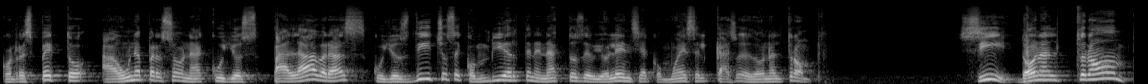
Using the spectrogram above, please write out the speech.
con respecto a una persona cuyas palabras, cuyos dichos se convierten en actos de violencia, como es el caso de Donald Trump? Sí, Donald Trump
